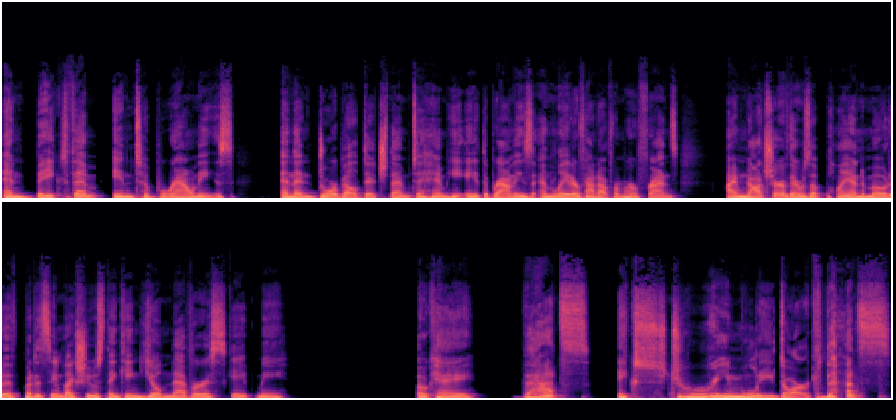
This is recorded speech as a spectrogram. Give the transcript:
and baked them into brownies and then doorbell ditched them to him. He ate the brownies and later found out from her friends. I'm not sure if there was a planned motive, but it seemed like she was thinking, You'll never escape me. Okay, that's extremely dark. That's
